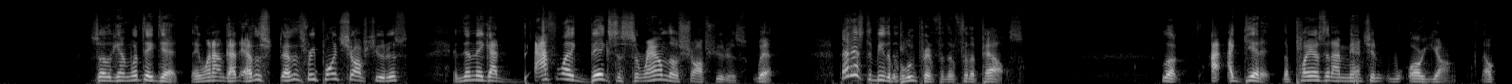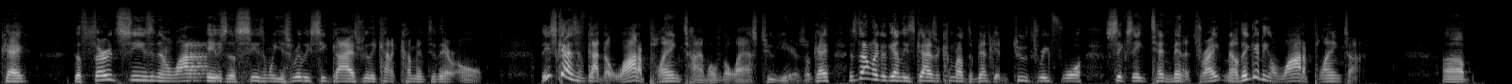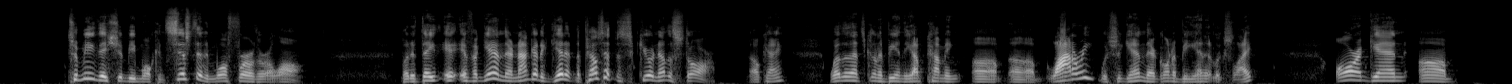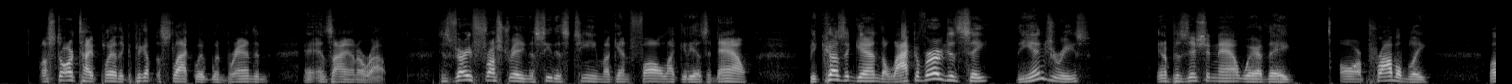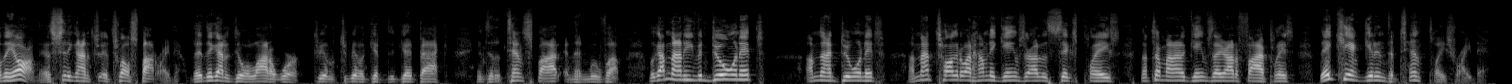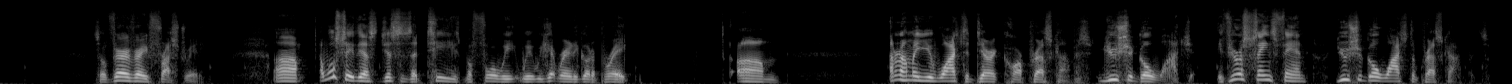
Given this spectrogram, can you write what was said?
So, again, what they did, they went out and got other, other three point sharpshooters, and then they got athletic bigs to surround those sharpshooters with. That has to be the blueprint for the, for the Pels. Look, I, I get it. The players that I mentioned are young, okay? The third season in a lot of cases, a season where you really see guys really kind of come into their own. These guys have gotten a lot of playing time over the last two years, okay? It's not like, again, these guys are coming off the bench getting two, three, four, six, eight, ten minutes, right? No, they're getting a lot of playing time. Uh, to me, they should be more consistent and more further along. But if they, if again, they're not going to get it, the Pels have to secure another star, okay? Whether that's going to be in the upcoming uh, uh, lottery, which again they're going to be in, it looks like, or again, um, a star type player that can pick up the slack when, when Brandon and Zion are out. Just very frustrating to see this team again fall like it is now because again the lack of urgency, the injuries, in a position now where they are probably well they are they're sitting on a 12 spot right now. They, they got to do a lot of work to be able to be able to get to get back into the 10th spot and then move up. Look, I'm not even doing it. I'm not doing it. I'm not talking about how many games are out of the sixth place. I'm not talking about how many games they're out of five place. They can't get into 10th place right now. So very, very frustrating. Um, I will say this just as a tease before we, we, we get ready to go to break. Um, I don't know how many of you watched the Derek Carr press conference. You should go watch it. If you're a Saints fan, you should go watch the press conference.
